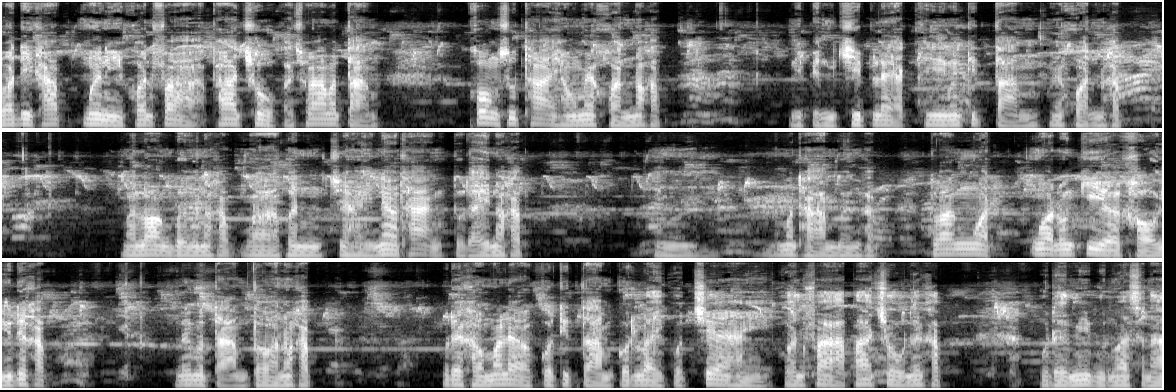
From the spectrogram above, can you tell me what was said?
วัสดีครับเมื่อนี้คอนฟ้าผ้าโชคกับชว่ามาตาม โค้งสุดท้ายของแม่ขวัญเนาะครับ นี่เป็นคลิปแรกที่มาติดตามแม่ขวัญนครับ มาลองเบิ่งนะครับ ว่าเพิ่นจะให้แนวทางตัวใดเนาะครับ อืมแล้วมาถามเบิ่งครับ ตัวงวดงวดเมื่อกี้เขาอยู่ด้วยครับเลยมาตามต่อเนาะครับผู้ใดเข้ามาแล้วกดติดตามกดไลค์กดแชร์ให้คอนฟ้าผ้าโชคด้วยครับผู้ใดมีบุญวาสนา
